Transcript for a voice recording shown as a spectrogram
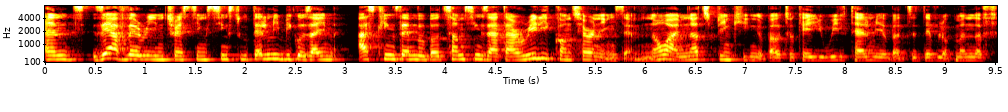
And they have very interesting things to tell me because I'm asking them about something that are really concerning them. No, I'm not speaking about, okay, you will tell me about the development of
